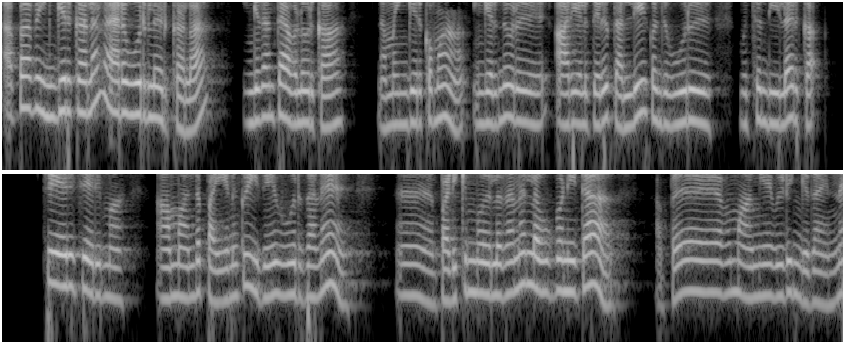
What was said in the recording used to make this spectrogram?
அப்போ அவள் இங்கே இருக்காளா? வேறு ஊரில் இருக்காளா? இங்கே தான் தான் அவளும் இருக்கா? நம்ம இங்கே இருக்கோமா? இங்கேருந்து ஒரு ஆறு ஏழு தெரு தள்ளி கொஞ்சம் ஊர் முச்சந்தியில் இருக்கா. சரி சரிம்மா. ஆமாம் அந்த பையனுக்கும் இதே ஊர் தானே? படிக்கும்போதில் தானே லவ் பண்ணிட்டா? அப்போ அவன் மாமியார் வீடு இங்கே தான் என்ன?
